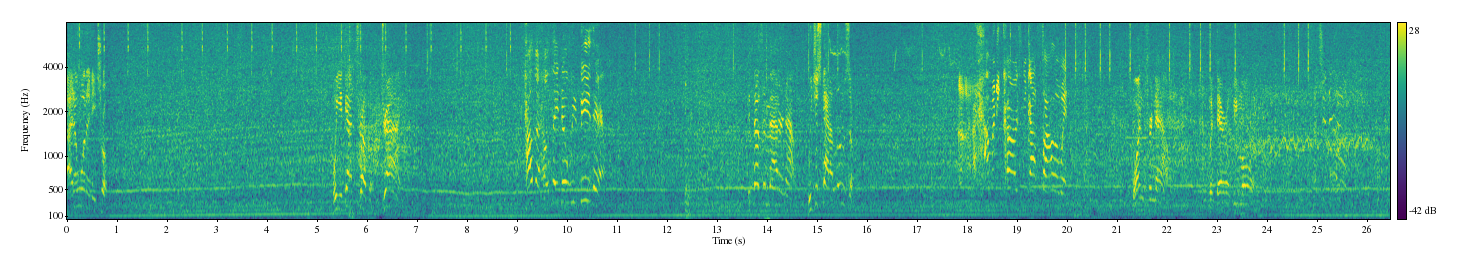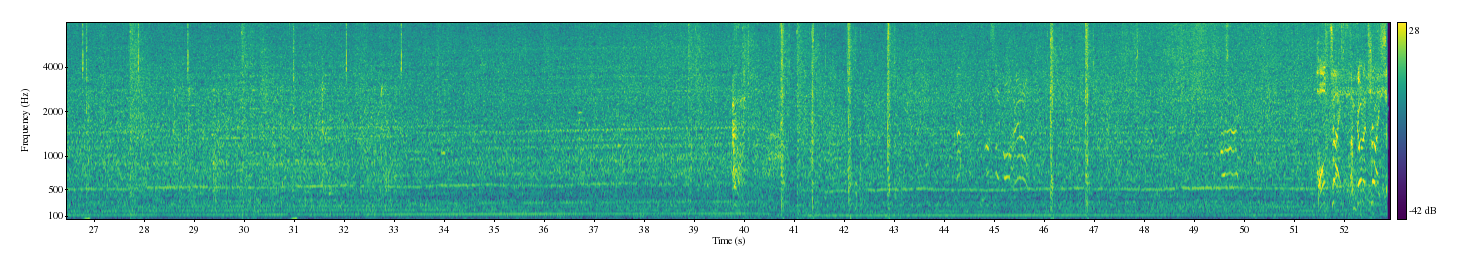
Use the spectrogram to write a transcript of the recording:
I don't want any trouble. Well, you got trouble. Drive. How the hell they know we'd be there? It doesn't matter now. We just gotta lose them. Uh, how many cars we got following? One for now, but there'll be more. Tight. I'm gonna try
